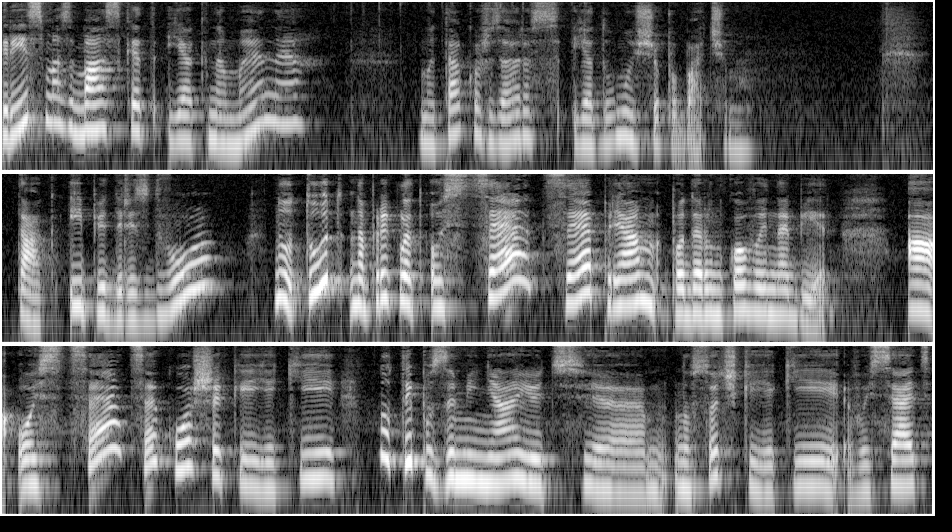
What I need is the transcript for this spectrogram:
Christmas Basket, як на мене, ми також зараз, я думаю, що побачимо. Так, і під Різдво. Ну, тут, наприклад, ось це це прям подарунковий набір. А ось це це кошики, які, ну, типу, заміняють е, носочки, які висять,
